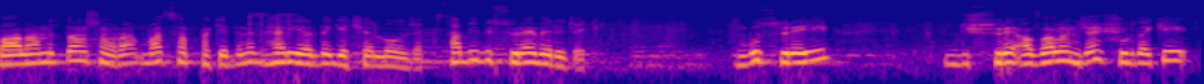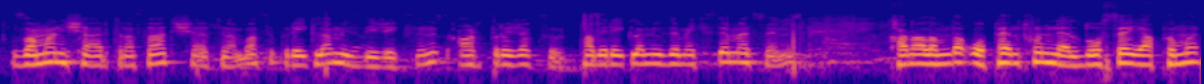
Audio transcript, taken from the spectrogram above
Bağlandıktan sonra WhatsApp paketiniz her yerde geçerli olacak. Tabii bir süre verecek. Bu süreyi süre azalınca şuradaki zaman işaretine, saat işaretine basıp reklam izleyeceksiniz. Arttıracaksınız. Tabi reklam izlemek istemezseniz kanalımda Open Tunnel dosya yapımı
